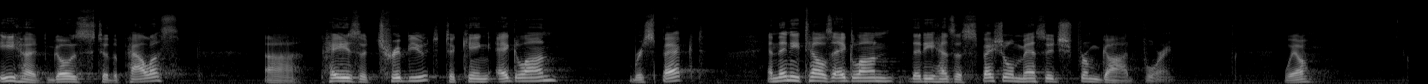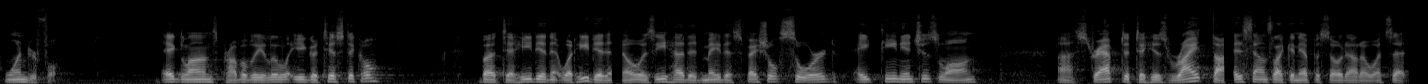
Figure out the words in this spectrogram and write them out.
Ehud goes to the palace, uh, pays a tribute to King Eglon, respect, and then he tells Eglon that he has a special message from God for him. Well, wonderful. Eglon's probably a little egotistical, but uh, he didn't. What he didn't know is Ehud had made a special sword, 18 inches long, uh, strapped it to his right thigh. It sounds like an episode out of what's that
